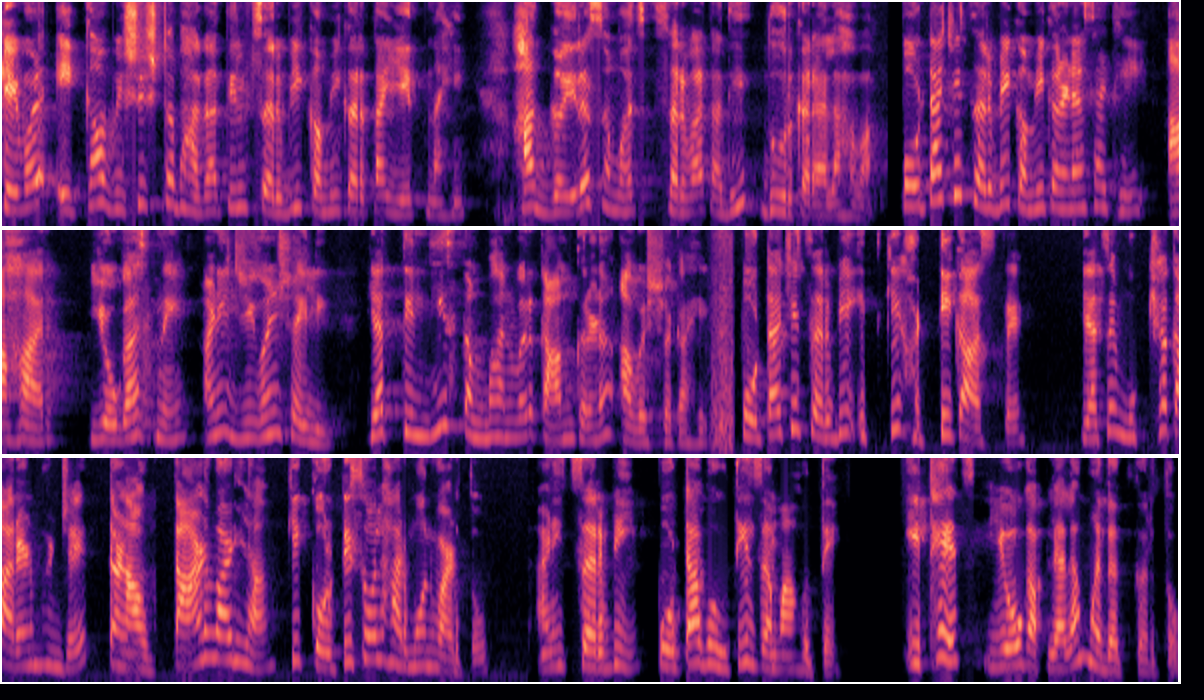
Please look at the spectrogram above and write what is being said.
केवळ एका विशिष्ट भागातील चरबी कमी करता येत नाही हा गैरसमज सर्वात आधी दूर करायला हवा. पोटाची चरबी कमी करण्यासाठी आहार योगासने आणि जीवनशैली या तिन्ही स्तंभांवर काम करणं आवश्यक आहे. पोटाची चरबी इतकी हट्टी का असते? याचे मुख्य कारण म्हणजे तणाव. ताण वाढला की कोर्टिसोल हार्मोन वाढतो आणि चरबी पोटाभोवती जमा होते. इथेच योग आपल्याला मदत करतो.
